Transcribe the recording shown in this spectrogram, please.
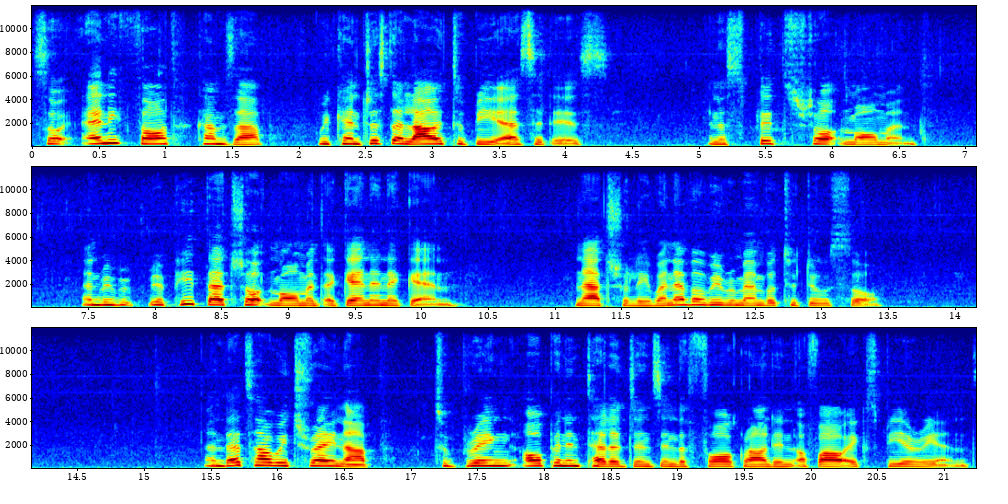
So any thought comes up, we can just allow it to be as it is in a split short moment. And we re repeat that short moment again and again, naturally, whenever we remember to do so. And that's how we train up to bring open intelligence in the foreground in, of our experience,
